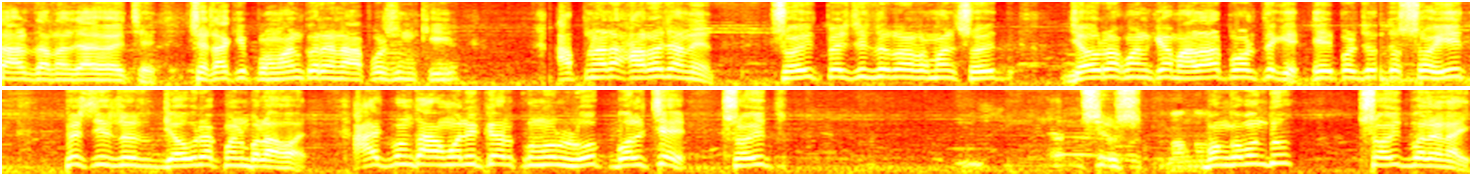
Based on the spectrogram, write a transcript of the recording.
তার জানাজা হয়েছে। সেটা কি প্রমাণ করেন? আপোষণ কি? আপনারা আরও জানেন, শহীদ প্রেসিডুর রহমান, শহীদ জিয়াউর রহমানকে মারার পর থেকে এই পর্যন্ত শহীদ প্রেসিডেন্ট জিয়াউর রহমান বলা হয়। আজ পর্যন্ত লীগের কোনো লোক বলছে শহীদ, বঙ্গবন্ধু শহীদ বলে নাই।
